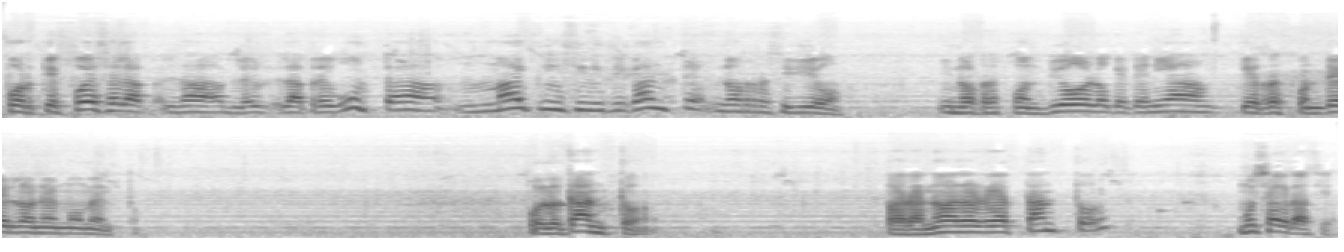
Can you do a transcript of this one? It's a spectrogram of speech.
porque fuese la, la, pregunta más insignificante, nos recibió y nos respondió lo que tenía que responderlo en el momento. Por lo tanto, para no alargar tanto, muchas gracias.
